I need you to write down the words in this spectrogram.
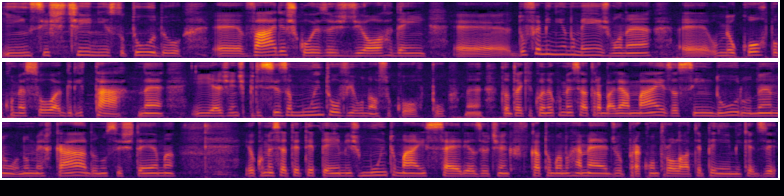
e insistir nisso tudo, é, várias coisas de ordem é, do feminino mesmo, né? É, o meu corpo começou a gritar, né? E a gente precisa muito ouvir o nosso corpo, né? Tanto é que quando eu comecei a trabalhar mais assim, duro, né, no, no mercado, no sistema, eu comecei a ter TPMs muito mais sérias, eu tinha que ficar tomando remédio para controlar a TPM, quer dizer,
